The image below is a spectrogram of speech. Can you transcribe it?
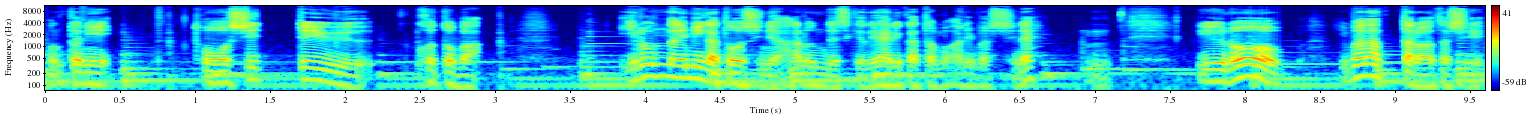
本当に投資っていう言葉。いろんな意味が投資にはあるんですけどやり方もありますしね、うん、いうのを今だったら私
